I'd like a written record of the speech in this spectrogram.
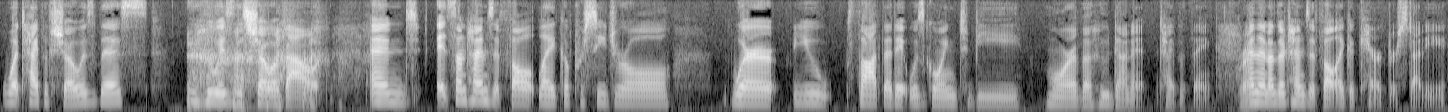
what type of show is this? Who is this show about? and it sometimes it felt like a procedural where you thought that it was going to be more of a who done it type of thing. Right. And then other times it felt like a character study.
